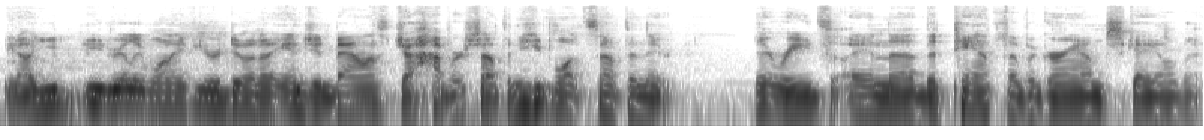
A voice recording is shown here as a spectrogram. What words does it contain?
you know, you'd, you'd really want, if you were doing an engine balance job or something, you'd want something that, that reads in the, the tenth of a gram scale. But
